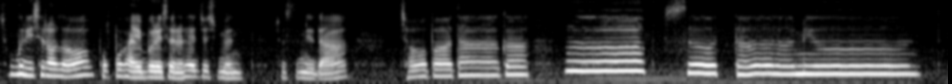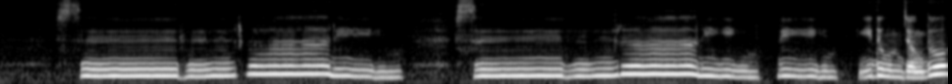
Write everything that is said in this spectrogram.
충분히 실어서 복부 바이브레이션을 해주시면 좋습니다. 저 바다가 없었다면 쓰라린 쓰라린 린 이동음정도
